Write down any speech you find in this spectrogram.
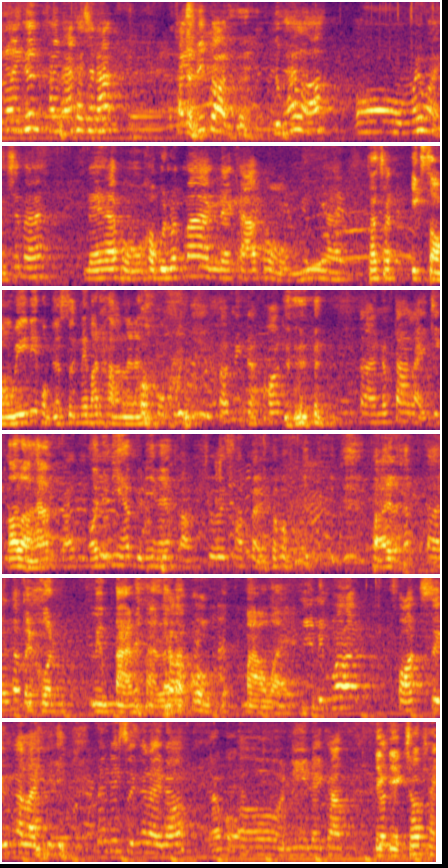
ดอะไรขึ้น ใครแพ้ใครชนะ ใครจะพิกก่อนหนูแพ้เหรอ โอ้ไม่ไหวใช่ไหมนะครับผมขอบคุณมากๆนะครับผมนี่ไงถ้าฉันอีก 2 วีคนี่ผมจะซึ้งในพระธรรมแล้วนะ โอ้โหแป๊บนึงนะพอตาน้ำตาไหลจริงอ๋อเหรอครับอ๋ออยู่นี่ครับอยู่นี่ฮะช่วยซับหน่อยครับตายแล้วตายแล้วเป็นคนลืมตาไม่ทันแล้วคแบรับบผมมาไวพี่นึกว่าฟอสซึ้งอะไรไม่ ได้ซึ้งอะไรเนาะครับผม โอ้นี่นะครับ เด็กๆ ชอบใช้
